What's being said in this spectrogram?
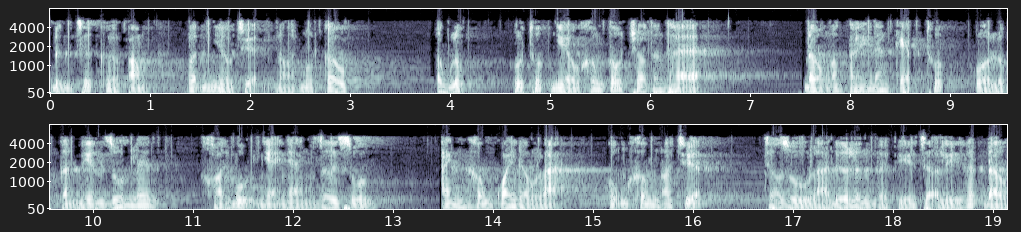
đứng trước cửa phòng vẫn nhiều chuyện nói một câu. Ông Lục hút thuốc nhiều không tốt cho thân thể. Đầu ngón tay đang kẹp thuốc của Lục Cẩn Niên run lên, khói bụi nhẹ nhàng rơi xuống. Anh không quay đầu lại, cũng không nói chuyện, cho dù là đưa lưng về phía trợ lý gật đầu,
